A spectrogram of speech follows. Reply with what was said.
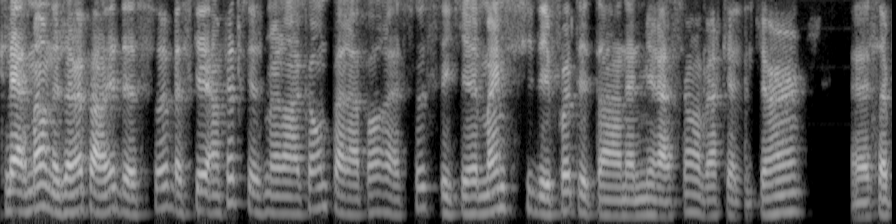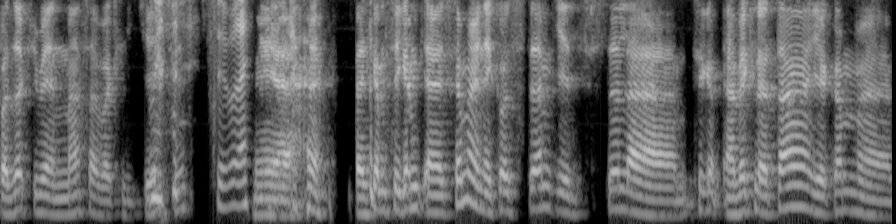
clairement, on n'a jamais parlé de ça parce que, en fait, ce que je me rends compte par rapport à ça, c'est que même si des fois tu es en admiration envers quelqu'un, euh, ça veut pas dire qu'humainement ça va cliquer, tu sais. C'est vrai. c'est Mais euh, comme c'est comme euh, c'est comme un écosystème qui est difficile à comme- avec le temps, il y a comme euh,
